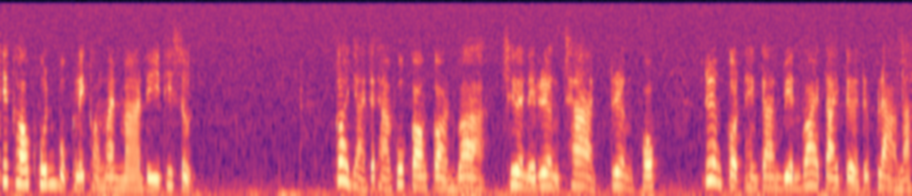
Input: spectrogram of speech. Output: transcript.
ที่เขาคุ้นบุคลิกของมันมาดีที่สุด ก็อยากจะถามผู้กองก่อนว่า เชื่อในเรื่องชาติ เรื่องภพเรื่องกฎแห่งการเวียนว่ายตายเกิดหรือเปล่าล่ะ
